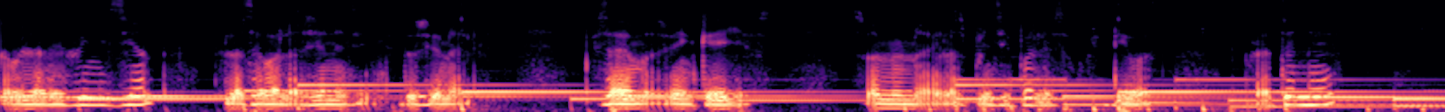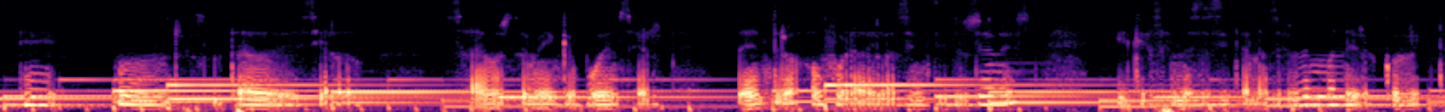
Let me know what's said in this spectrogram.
sobre la definición de las evaluaciones institucionales, pues sabemos bien que ellas son uno de los principales objetivos para tener eh, un resultado deseado. Sabemos también que pueden ser dentro o fuera de las instituciones y que se necesitan hacer de manera correcta,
